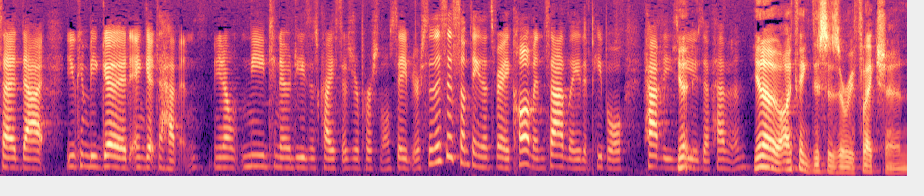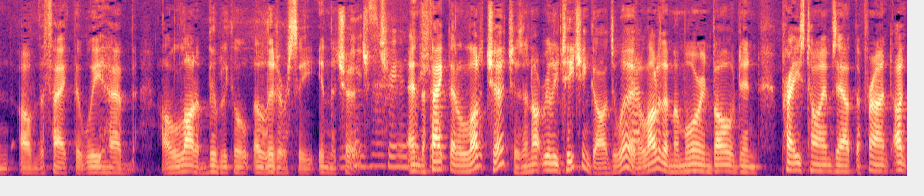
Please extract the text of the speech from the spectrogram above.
said that you can be good and get to heaven. You don't need to know Jesus Christ as your personal Savior. So this is something that's very common, sadly, that people have these Yeah. views of heaven. You know, I think this is a reflection of the fact that we have a lot of biblical illiteracy in the church. True. And the sure. fact that a lot of churches are not really teaching God's word. Yeah. A lot of them are more involved in praise times out the front. I,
